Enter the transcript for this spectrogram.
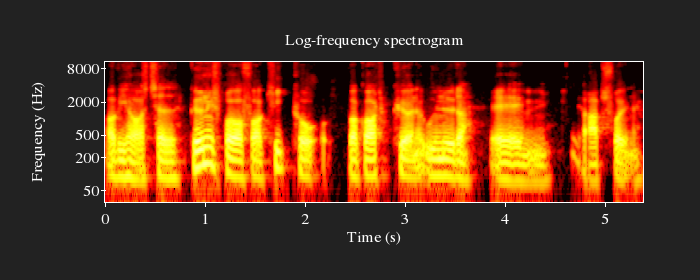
Og vi har også taget gødningsprøver for at kigge på, hvor godt køerne udnytter øh, rapsfrøene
